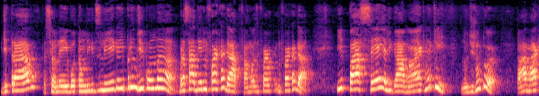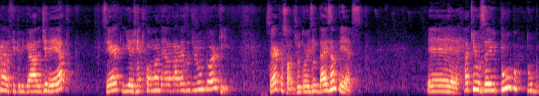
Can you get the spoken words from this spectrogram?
de trava, acionei o botão liga e desliga e prendi com uma braçadeira enforca-gato, famosa enforca-gato. E passei a ligar a máquina aqui, no disjuntor. Tá? A máquina ela fica ligada direto, certo? E a gente comanda ela através do disjuntor aqui. Certo, pessoal? Disjuntorzinho 10 amperes. É, aqui usei tubo, tubo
